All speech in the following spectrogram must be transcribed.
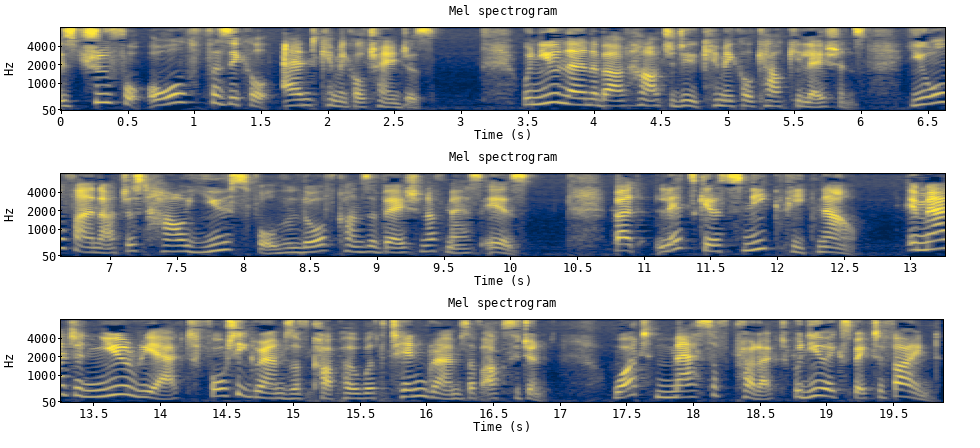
is true for all physical and chemical changes. When you learn about how to do chemical calculations, you will find out just how useful the law of conservation of mass is. But let's get a sneak peek now. Imagine you react 40 grams of copper with 10 grams of oxygen. What massive product would you expect to find?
